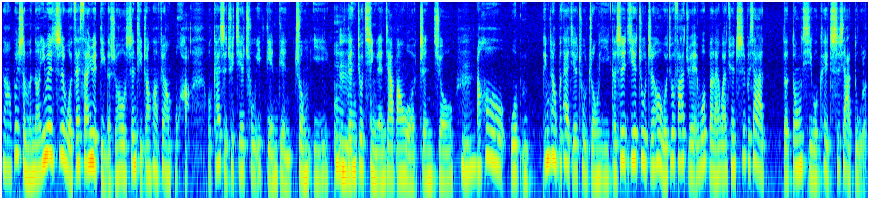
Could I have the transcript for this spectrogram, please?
那为什么呢？因为是我在三月底的时候，身体状况非常不好，我开始去接触一点点中医，嗯，跟就请人家帮我针灸。嗯。然后我。平常不太接触中医，可是接触之后，我就发觉我本来完全吃不下的东西，我可以吃下肚了。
